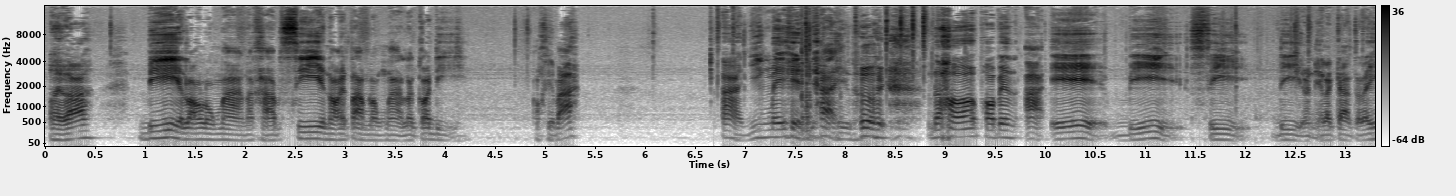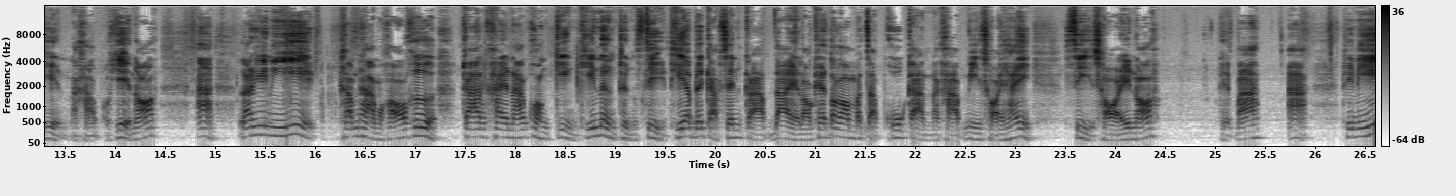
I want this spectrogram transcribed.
โอเคปะ b รองลงมานะครับ c น้อยตามลงมาแล้วก็ d โอเคปะ อะยิ่งไม่เห็นใหญ่เลยเนาะพอเป็นอะ A B C D อันนี้ละกันจะได้เห็นนะครับ โอเคเนาะอะแล้วทีนี้คำถามของเขาก็คือ การคายน้ำของกิ่งที่1ถึง4เทียบได้กับเส้นกราฟได้ เราแค่ต้องเอามาจับคู่กันนะครับ มีช้อยให้ 4 ช้อยเนาะเห็นปะอะทีนี้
